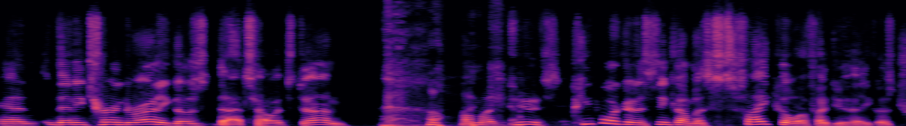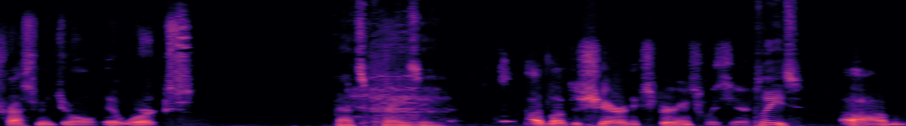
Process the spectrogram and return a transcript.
And then he turned around. And he goes, that's how it's done. Oh I'm like, God. dude, people are going to think I'm a psycho if I do that. He goes, trust me, Joel, it works. That's crazy. I'd love to share an experience with you. Please. Um,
